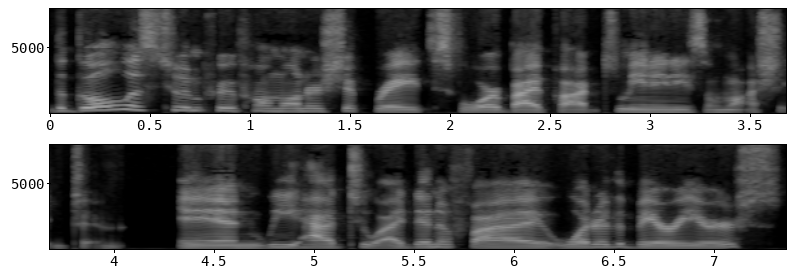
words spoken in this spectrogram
The goal was to improve homeownership rates for BIPOC communities in Washington. And we had to identify what are the barriers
